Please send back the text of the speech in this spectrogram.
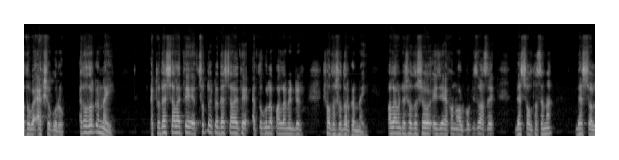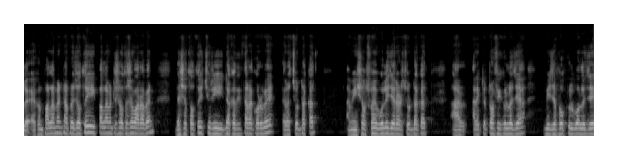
অথবা একশো করুক, এত দরকার নাই। একটা দেশ চালাইতে, ছোট্ট একটা দেশ চালাইতে এতগুলা পার্লামেন্টের সদস্য দরকার নাই। পার্লামেন্টের সদস্য এই যে এখন অল্প কিছু আছে, দেশ চলতেছে না। দেশ চলে। এখন পার্লামেন্ট আপনি যতই পার্লামেন্টের সদস্য বাড়াবেন, দেশে ততই চুরি ডাকাতি তারা করবে, এরা চোর ডাকাত। আমি সবসময় বলি যে এরা চোর ডাকাত। আর আরেকটা টপিক হলো যে মির্জা ফখরুল বলে যে,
